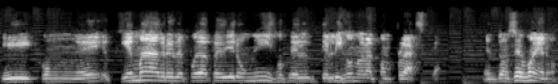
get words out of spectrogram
Y con eh, qué madre le pueda pedir a un hijo que el, hijo no la complazca. Entonces, bueno,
